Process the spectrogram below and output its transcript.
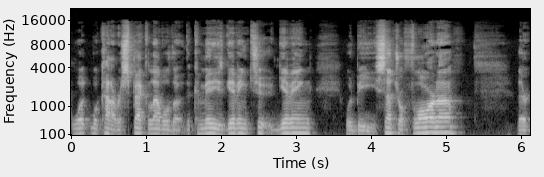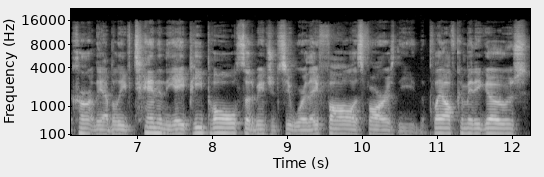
what what kind of respect level the the committee is giving to giving would be Central Florida. They're currently, I believe, 10 in the AP poll, so it'll be interesting to see where they fall as far as the, the playoff committee goes.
